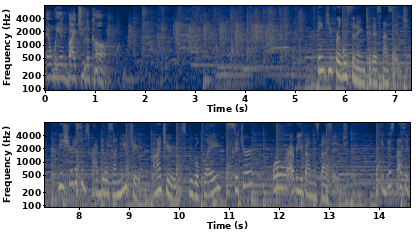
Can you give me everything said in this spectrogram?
and we invite you to come. Thank you for listening to this message. Be sure to subscribe to us on YouTube, iTunes, Google Play, Stitcher, or wherever you found this message. If this message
